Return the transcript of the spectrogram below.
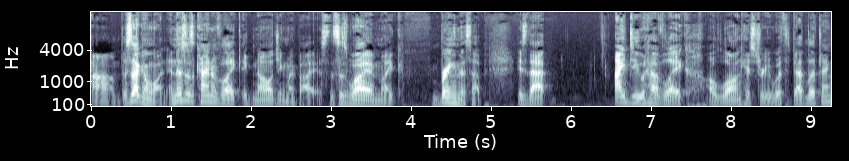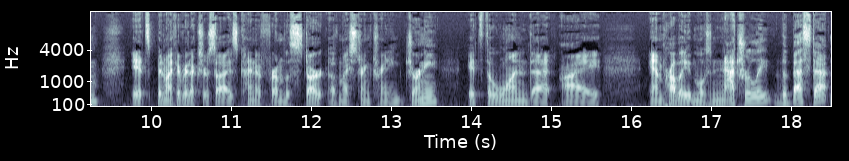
Um, the second one, and this is kind of like acknowledging my bias. This is why I'm like bringing this up, is that I do have like a long history with deadlifting. It's been my favorite exercise kind of from the start of my strength training journey. It's the one that I am probably most naturally the best at.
